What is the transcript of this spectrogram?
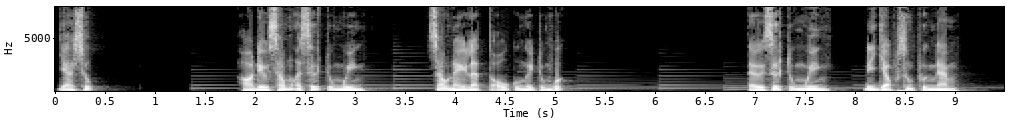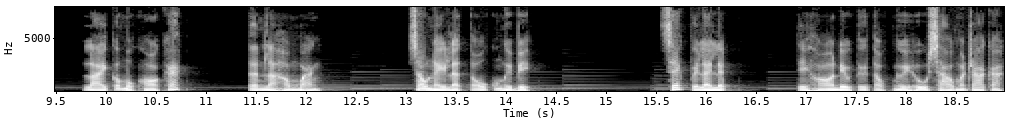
gia súc. Họ đều sống ở xứ Trung Nguyên Sau này là tổ của người Trung Quốc. Từ xứ Trung Nguyên Đi dọc xuống phương Nam lại có một họ khác Tên là Hồng Bàng Sau này là tổ của người Việt. Xét về lai lịch Thì họ đều từ tộc người hữu sào mà ra cả.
